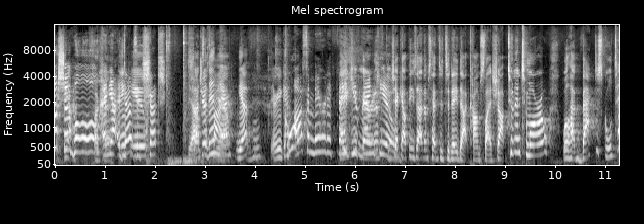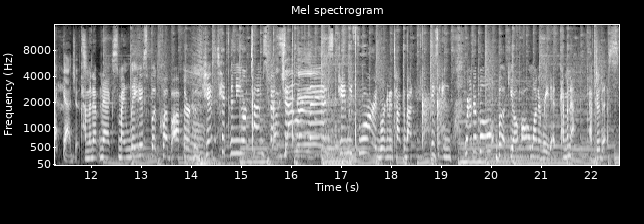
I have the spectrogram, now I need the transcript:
washable. Okay. And yeah, it Thank does. you. It shuts. Yeah. Shuts it in fine. there. Yep. Mm-hmm. There you go. Cool. Awesome, Meredith. Thank, you. Meredith. Thank you. To check out these items, head to today.com slash shop. Tune in tomorrow. We'll have back to school tech gadgets. Coming up next, my latest book club author who just hit the New York Times bestseller Jamie. list, Jamie Ford. We're going to talk about his incredible book. You'll all want to read it. Coming up after this.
